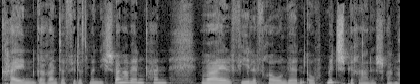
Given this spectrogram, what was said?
kein Garant dafür, dass man nicht schwanger werden kann, weil viele Frauen werden auch mit Spirale schwanger.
